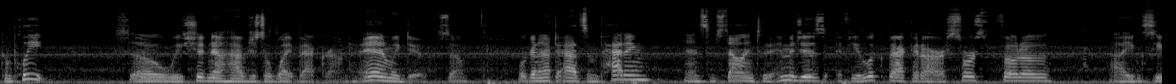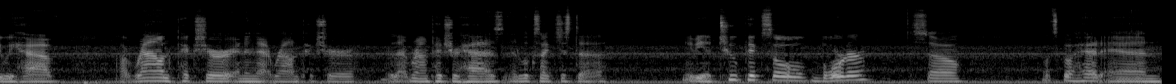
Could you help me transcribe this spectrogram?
complete. So we should now have just a white background, and we do. So we're gonna have to add some padding and some styling to the images. If you look back at our source photo, Uh, you can see we have a round picture, and in that round picture, that round picture has, it looks like just a maybe a two pixel border. So let's go ahead and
